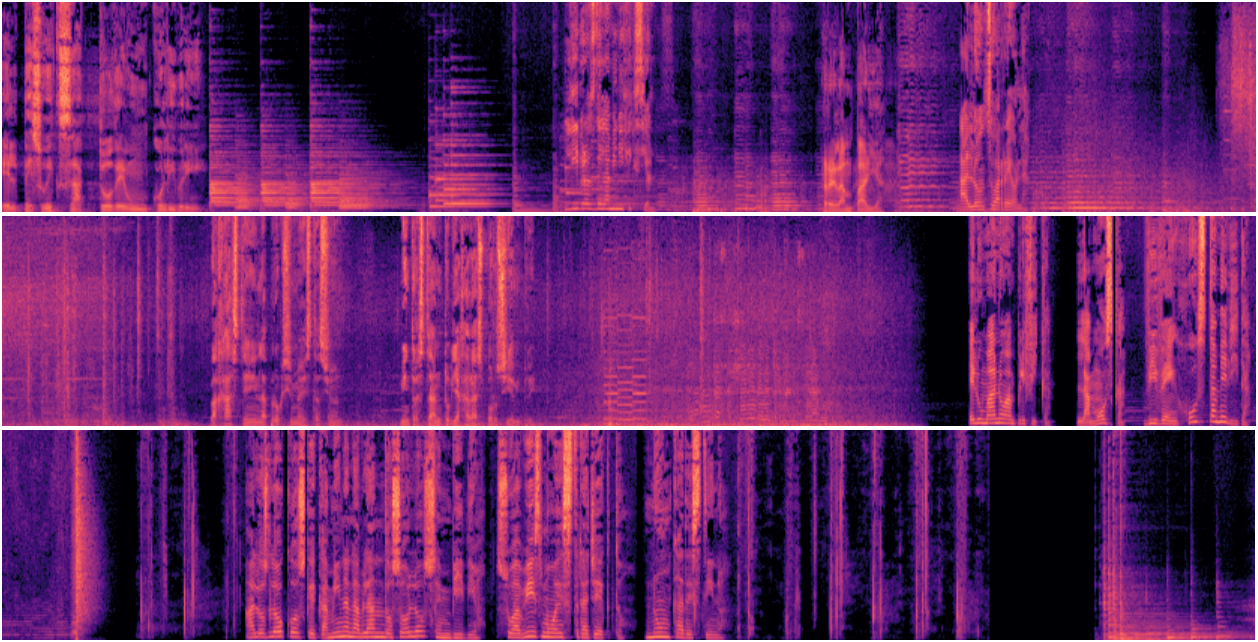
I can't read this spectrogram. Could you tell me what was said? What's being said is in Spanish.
El peso exacto de un colibrí. Libros de la minificción. Relamparia. Alonso Arreola. Bajaste en la próxima estación. Mientras tanto viajarás por siempre. El humano amplifica. La mosca vive en justa medida. A los locos que caminan hablando solos envidio. Su abismo es trayecto, nunca destino.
